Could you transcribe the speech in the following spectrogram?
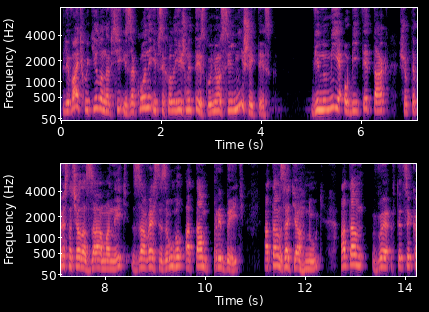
плівать хотіло на всі і закони, і психологічний тиск. У нього сильніший тиск. Він вміє обійти так, щоб тебе спочатку заманить, завести за угол, а там прибить, а там затягнуть, а там в, в ТЦК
